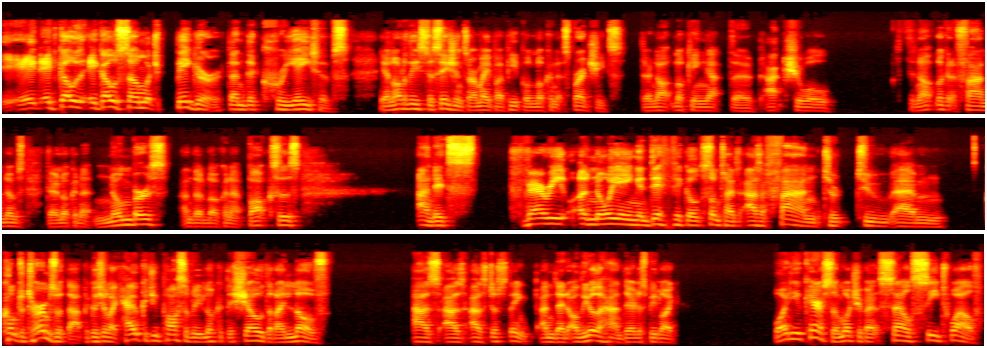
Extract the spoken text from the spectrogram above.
it, it goes it goes so much bigger than the creatives. A lot of these decisions are made by people looking at spreadsheets. They're not looking at the actual. They're not looking at fandoms. They're looking at numbers and they're looking at boxes, and it's very annoying and difficult sometimes as a fan to to um, come to terms with that because you're like, how could you possibly look at the show that I love as as as just think, and then on the other hand, they're just be like, why do you care so much about cell C twelve?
